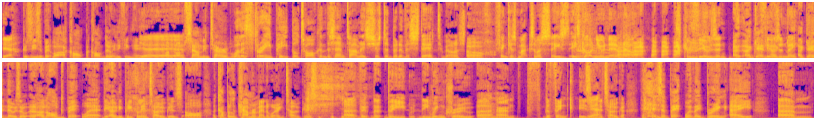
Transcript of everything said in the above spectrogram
Yeah. Because he's a bit like, I can't, I can't do anything here. Yeah, yeah, I'm, yeah. I'm sounding terrible. Well, it's three people talking at the same time. and It's just a bit of a state, to be honest. Oh. Finkus Maximus. He's he's got a new name now. it's confusing. A- again, confusing a- me. Again, there was a, an odd bit where the only people in togas are a couple of cameramen are wearing togas. uh, the, the the the ring crew uh, and the Fink is Mm. Yeah. in a toga. There's a bit where they bring a. Um,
